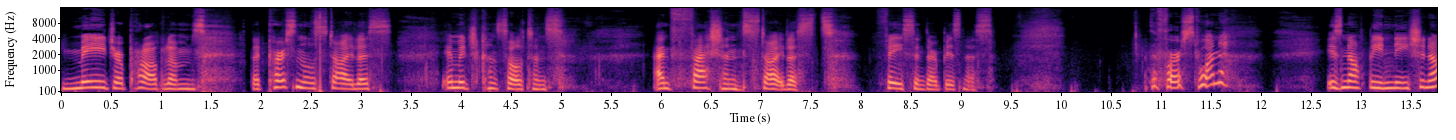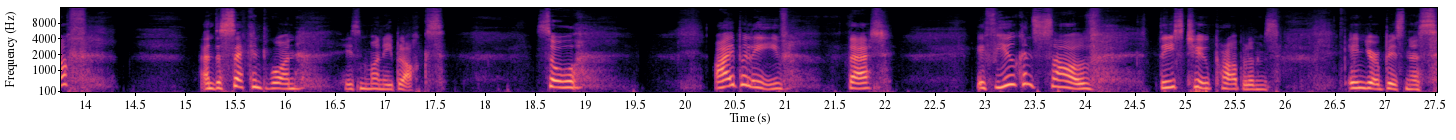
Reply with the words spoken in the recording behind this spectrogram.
major problems that personal stylists, image consultants, and fashion stylists face in their business. The first one is not being niche enough, and the second one is money blocks. So I believe that if you can solve these two problems in your business,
